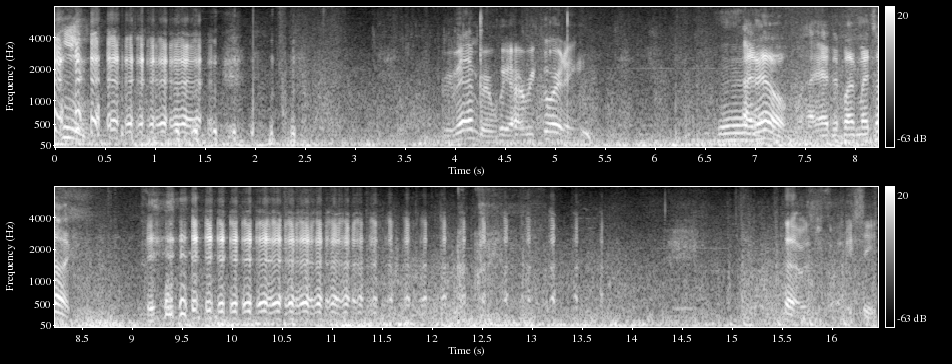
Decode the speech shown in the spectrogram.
Remember, we are recording. I know. I had to bite my tongue. that was funny. See,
